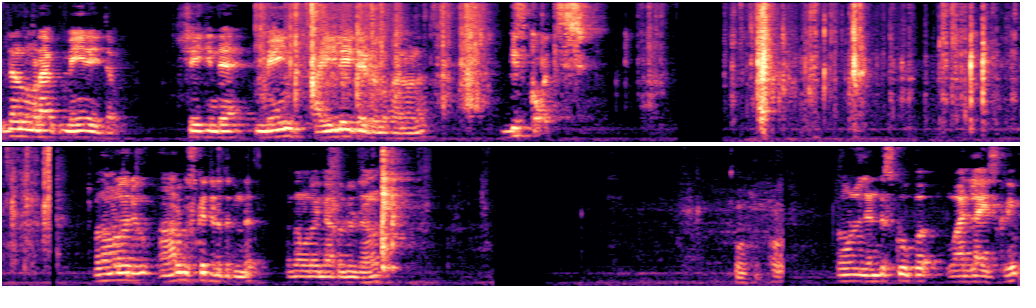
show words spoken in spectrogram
ഇതാണ് നമ്മുടെ മെയിൻ ഐറ്റം ഷെയ്ക്കിന്റെ മെയിൻ ഹൈലൈറ്റ് ആയിട്ടുള്ള സാധനമാണ് ബിസ്കോച്ച് അപ്പൊ നമ്മളൊരു ആറ് ബിസ്ക്കറ്റ് എടുത്തിട്ടുണ്ട്. അത് നമ്മൾ ഇതിനകത്തോട്ട് നമ്മൾ രണ്ട് സ്കൂപ്പ് വാനില ഐസ്ക്രീം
